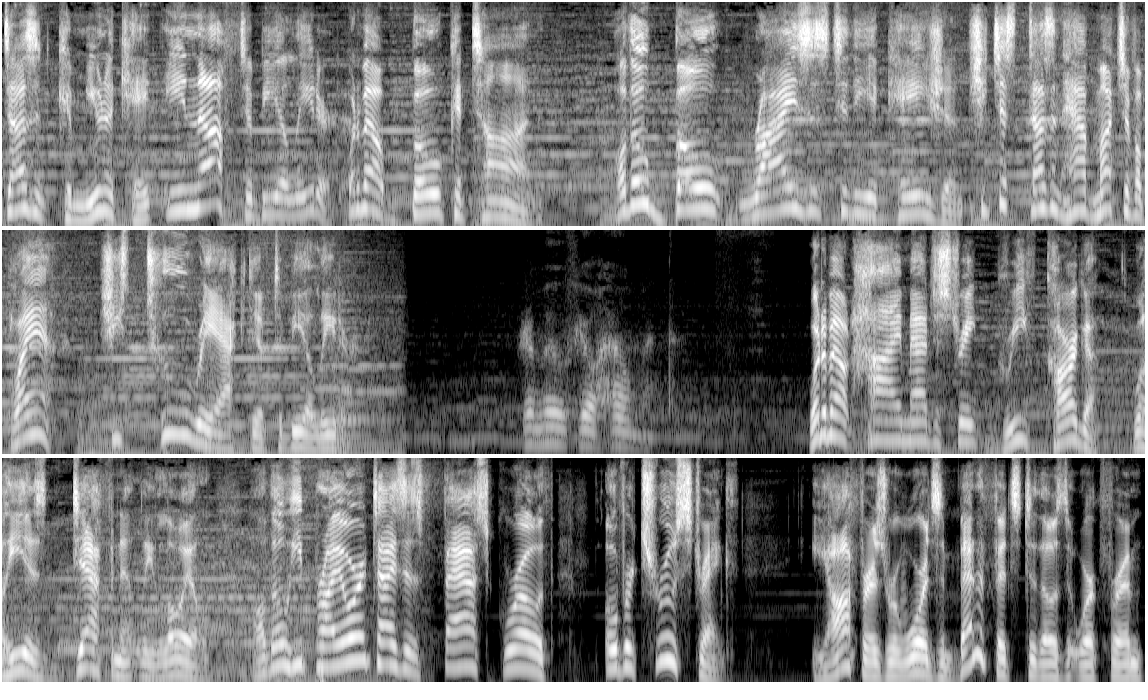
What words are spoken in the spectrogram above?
doesn't communicate enough to be a leader. What about Bo Katan? Although Bo rises to the occasion, she just doesn't have much of a plan. She's too reactive to be a leader. Remove your helmet. What about High Magistrate Greef Karga? Well, he is definitely loyal, although he prioritizes fast growth over true strength. He offers rewards and benefits to those that work for him,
